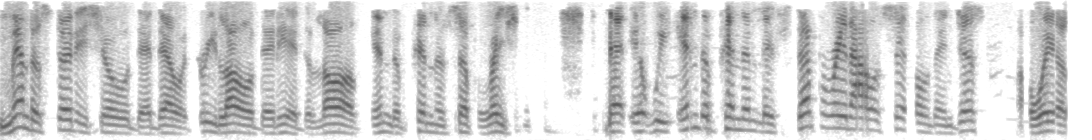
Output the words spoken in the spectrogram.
Mendel's study showed that there were three laws that he had. The law of independent separation. That if we independently separate ourselves and just away a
